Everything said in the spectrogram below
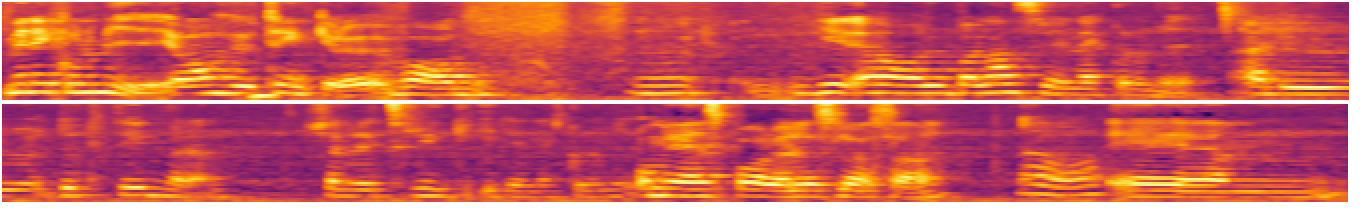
Men ekonomi, ja hur tänker du? Vad? Mm. Har du balans i din ekonomi? Är du duktig med den? Känner dig trygg i din ekonomi? Om jag är en spara eller slösa? Ja. Ehm,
